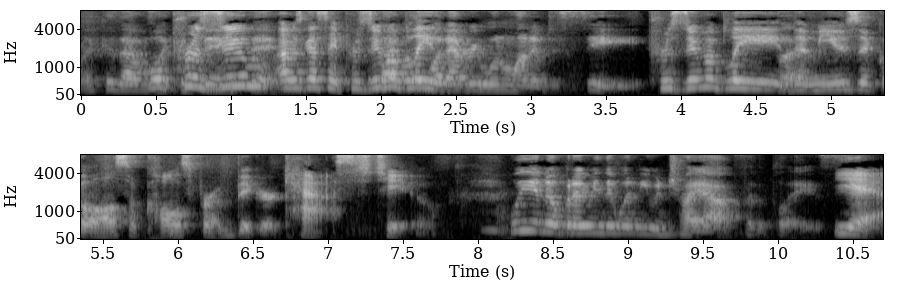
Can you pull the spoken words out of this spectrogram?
like because that was well like presume i was gonna say 'Cause that was presumably what everyone wanted to see. presumably the musical also calls for a bigger cast too. Well you know but i mean they wouldn't even try out for the plays. Yeah.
